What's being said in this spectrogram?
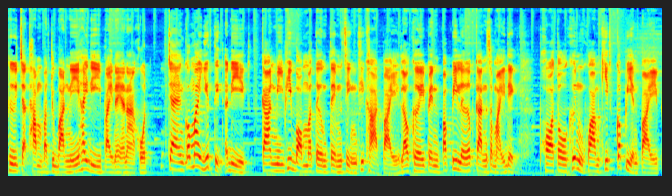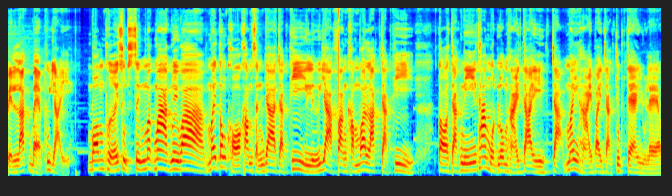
คือจะทำปัจจุบันนี้ให้ดีไปในอนาคต แจงก็ไม่ยึดติดอดีต การมีพี่บอมมาเติมเต็มสิ่งที่ขาดไป เราเคยเป็นปั๊ปปี้เลิฟกันสมัยเด็ก พอโตขึ้นความคิดก็เปลี่ยนไปเป็นรักแบบผู้ใหญ่ บอมเผยสุดซึ้งมากๆด้วยว่า ไม่ต้องขอคำสัญญาจากพี่หรืออยากฟังคำว่ารักจากพี่ ต่อจากนี้ถ้าหมดลมหายใจจะไม่หายไปจากจุ๊บแจงอยู่แล้ว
